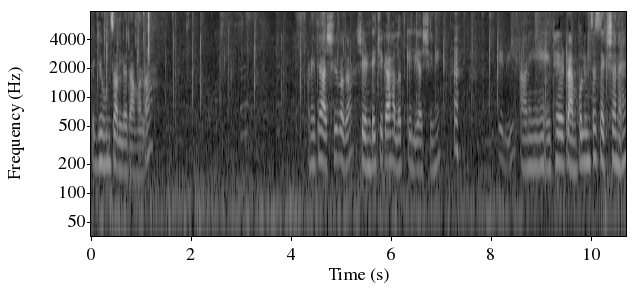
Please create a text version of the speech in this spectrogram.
ते घेऊन चाललेत आम्हाला. आणि इथे अश्वी बघा शेंडेची काय हालत केली अश्विनी केली. आणि इथे ट्रॅम्पोलिनचं सेक्शन आहे.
